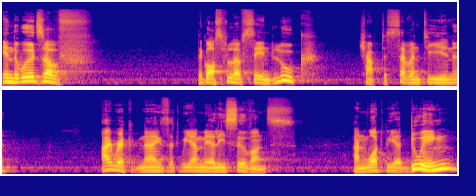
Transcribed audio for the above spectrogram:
In the words of the Gospel of St. Luke, chapter 17, I recognize that we are merely servants, and what we are doing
